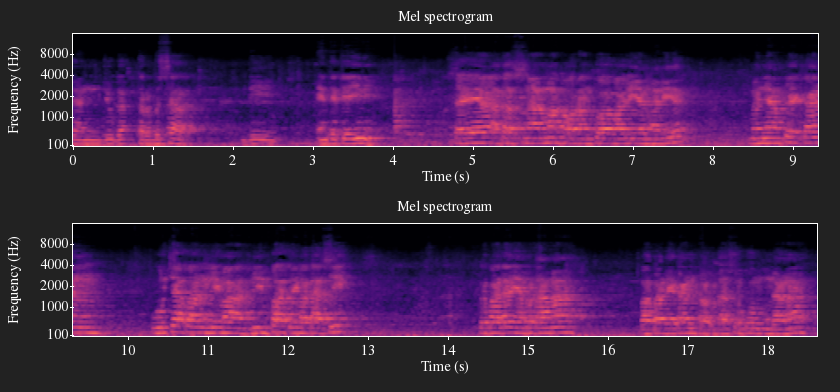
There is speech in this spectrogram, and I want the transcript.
dan juga terbesar di NTT ini. Saya atas nama orang tua wali yang hadir menyampaikan ucapan lima limpah terima kasih kepada yang pertama Bapak Dekan Fakultas Hukum Undana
